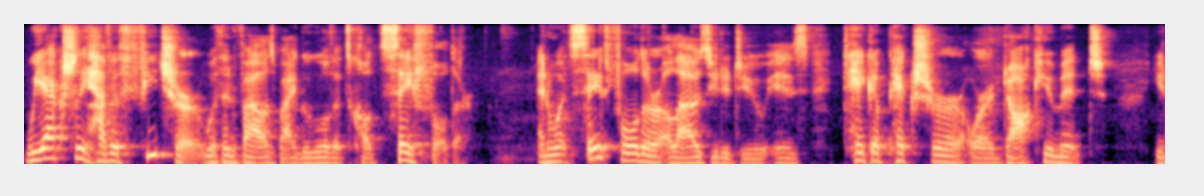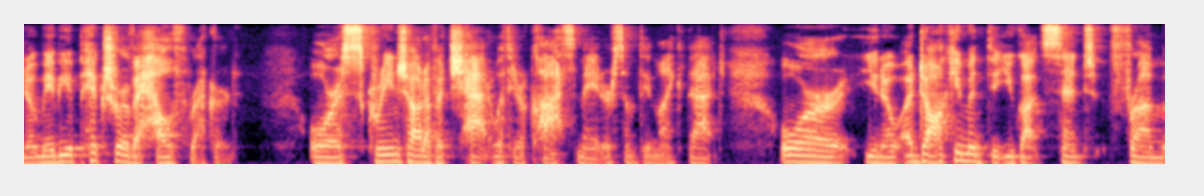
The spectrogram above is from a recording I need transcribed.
We actually have a feature within Files by Google that's called Safe Folder. And what Safe Folder allows you to do is take a picture or a document, you know, maybe a picture of a health record or a screenshot of a chat with your classmate or something like that or you know a document that you got sent from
